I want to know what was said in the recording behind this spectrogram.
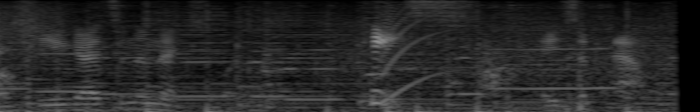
I'll see you guys in the next one. Peace! Azip out.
